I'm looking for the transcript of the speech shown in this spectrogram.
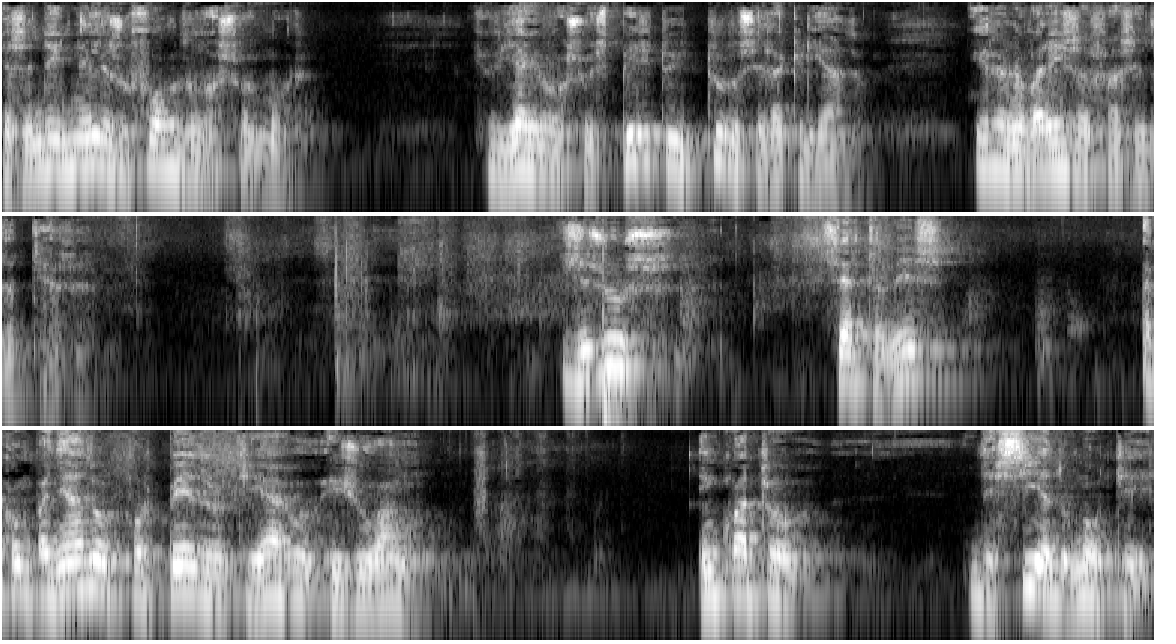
e acendei neles o fogo do vosso amor. Enviai o vosso Espírito e tudo será criado, e renovareis a face da terra. Jesus, certa vez, acompanhado por Pedro, Tiago e João, enquanto descia do monte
